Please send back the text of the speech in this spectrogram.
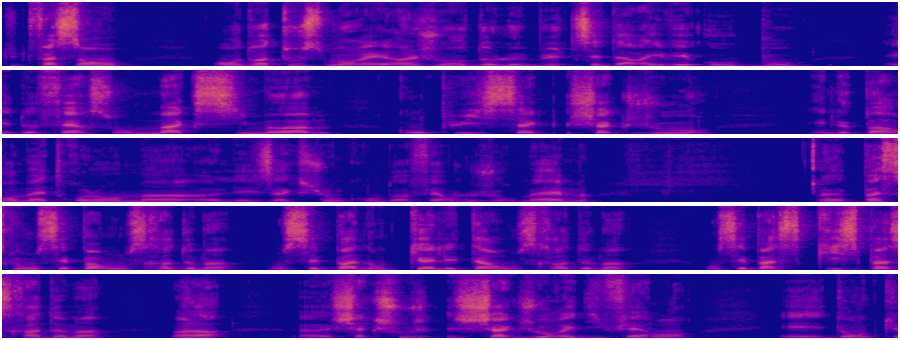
De toute façon, on doit tous mourir un jour, de le but c'est d'arriver au bout et de faire son maximum qu'on puisse chaque jour et ne pas remettre au lendemain euh, les actions qu'on doit faire le jour même, euh, parce qu'on ne sait pas où on sera demain, on ne sait pas dans quel état on sera demain, on ne sait pas ce qui se passera demain. Voilà, euh, chaque, chaque, jour est différent, et donc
